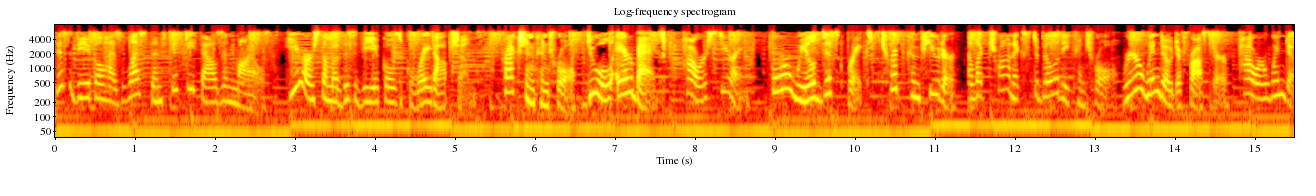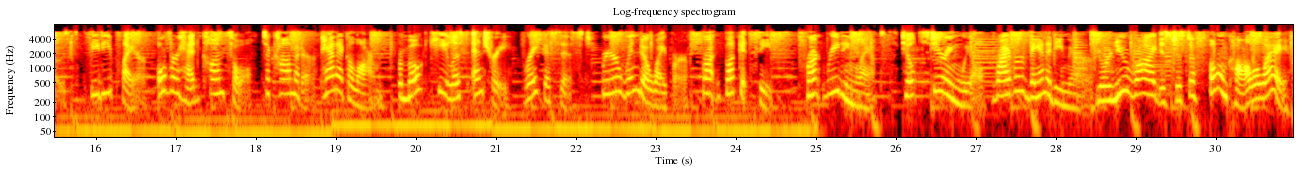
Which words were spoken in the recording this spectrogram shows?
This vehicle has less than 50,000 miles. Here are some of this vehicle's great options. Traction control, dual airbags, power steering, four-wheel disc brakes, trip computer, electronic stability control, rear window defroster, power windows, CD player, overhead console, tachometer, panic alarm, remote keyless entry, brake assist, rear window wiper, front bucket seats, front reading lamps, tilt steering wheel, driver vanity mirror. Your new ride is just a phone call away.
